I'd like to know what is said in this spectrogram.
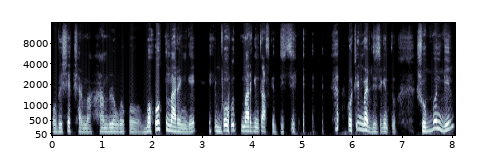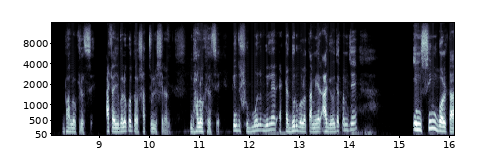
অভিষেক শর্মা হাম লোগোं বহুত মারেঙ্গে, বহুত মার কিন্তু আজকে দিচ্ছে কঠিন মার দিচ্ছে কিন্তু। শুভমন গিল ভালো খেলছে। আঠাইশ বলে কত? সাতচল্লিশ রান। ভালো খেলছে। কিন্তু শুভমন গিলের একটা দুর্বলতা, আমি এর আগেও দেখলাম যে ইনসুইং বলটা,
